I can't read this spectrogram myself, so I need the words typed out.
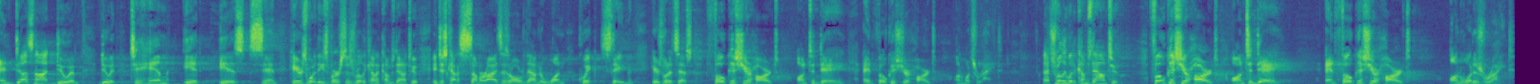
and does not do it, do it. To him it is sin. Here's where these verses really kind of comes down to. It just kind of summarizes it all down to one quick statement. Here's what it says. Focus your heart on today and focus your heart on what's right. That's really what it comes down to. Focus your heart on today and focus your heart on what is right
